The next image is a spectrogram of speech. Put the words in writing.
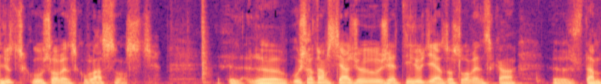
ľudskú slovenskú vlastnosť. E, e, už sa tam stiažujú, že tí ľudia zo Slovenska tam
